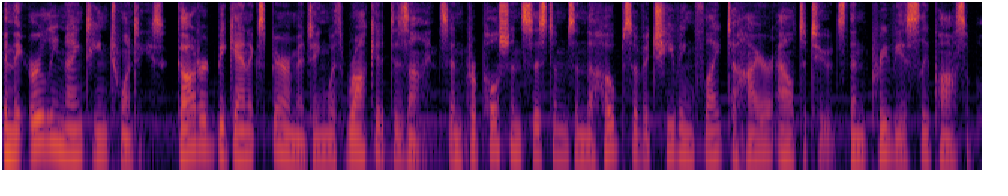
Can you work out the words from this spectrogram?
In the early 1920s, Goddard began experimenting with rocket designs and propulsion systems in the hopes of achieving flight to higher altitudes than previously possible.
